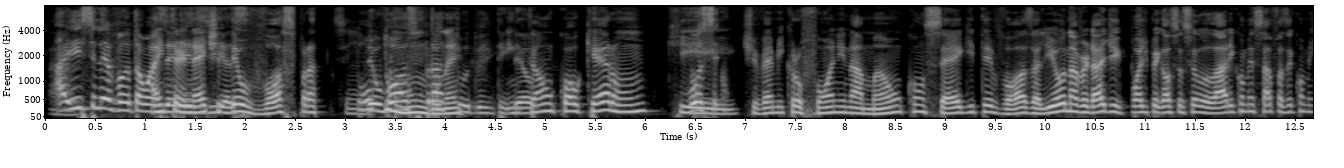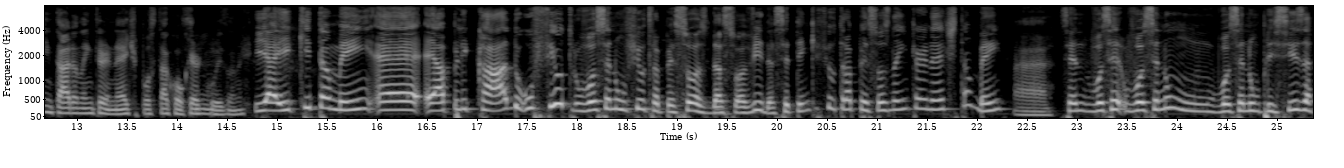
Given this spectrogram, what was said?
Ah. Aí se levantam as A internet heresias. deu voz para todo deu voz mundo, pra né? tudo, entendeu? Então qualquer um que Você... tiver microfone na mão consegue ter voz ali. Ou, na verdade, pode pegar o seu celular e começar a fazer comentário na internet, postar qualquer Sim. coisa, né? E aí que também é, é aplicado o filtro. Você não filtra pessoas da sua vida? Você tem que filtrar pessoas na internet também. É. Você, você, você, não, você não precisa.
